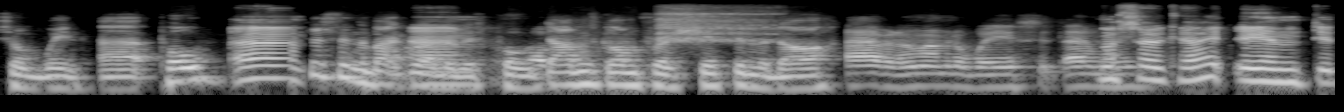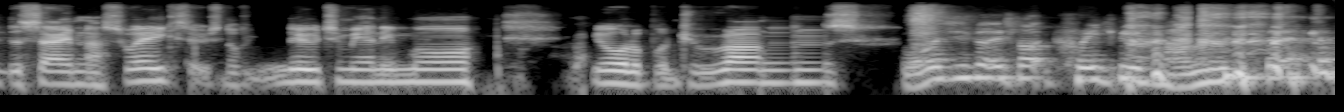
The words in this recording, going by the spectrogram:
to win. Uh, Paul, Um, just in the background Um, of this, Paul, Dan's gone for a shit in the dark. I haven't. I'm having a wee sit down. That's mate. okay. Ian did the same last week, so it's nothing new to me anymore. You're all a bunch of runs. Why has he got his like creepy hands?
